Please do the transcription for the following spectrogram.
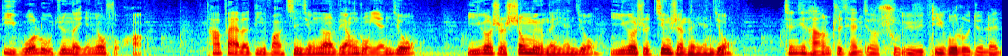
帝国陆军的研究所，他在的地方进行着两种研究，一个是生命的研究，一个是精神的研究。金吉堂之前就属于帝国陆军研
